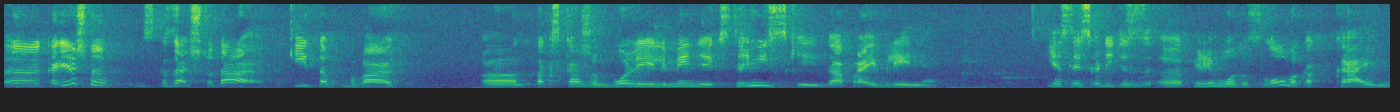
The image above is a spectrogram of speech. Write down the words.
э, конечно, сказать, что да, какие-то бывают, э, так скажем, более или менее экстремистские да, проявления, если исходить из э, перевода слова как крайний.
